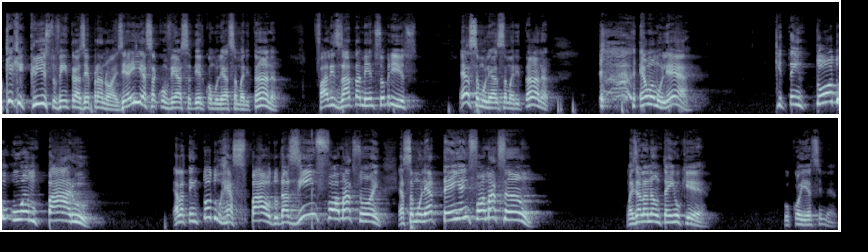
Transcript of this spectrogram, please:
que que Cristo vem trazer para nós? E aí essa conversa dele com a mulher samaritana fala exatamente sobre isso. Essa mulher samaritana é uma mulher que tem todo o amparo, ela tem todo o respaldo das informações. Essa mulher tem a informação, mas ela não tem o que? O conhecimento.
